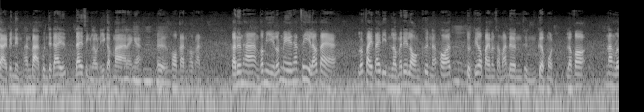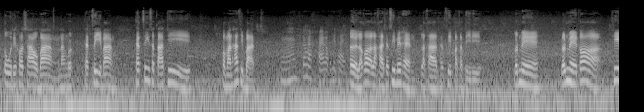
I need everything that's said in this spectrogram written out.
จ่ายเป็นหนึ่งพันบาทคุณจะได้ได้สิ่งเหล่านี้กลับมาอะไรเงี้ยเออพอกันพอกัน การเดินทางก็มีรถเมล์แท็กซี่แล้วแต่ รถไฟใต้ดินเราไม่ได้ลองขึ้นนะ เพราะว่าอืม จุดที่เราไปมันสามารถเดินถึงเกือบหมด แล้วก็นั่งรถตู้ที่เขาเช่าบ้าง นั่งรถแท็กซี่บ้าง แท็กซี่สตาร์ทที่ประมาณ 50 บาท อืมก็คล้ายๆกับประเทศไทย เออแล้วก็ราคาแท็กซี่ไม่แพง ราคาแท็กซี่ปกติดี รถเมล์รถเมล์ก็ที่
